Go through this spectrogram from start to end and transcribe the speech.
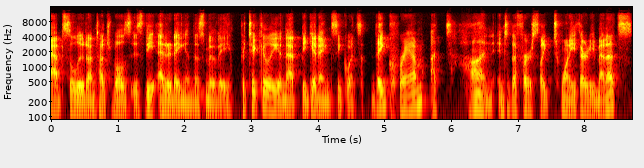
absolute untouchables is the editing in this movie, particularly in that beginning sequence. They cram a ton into the first like 20, 30 minutes.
